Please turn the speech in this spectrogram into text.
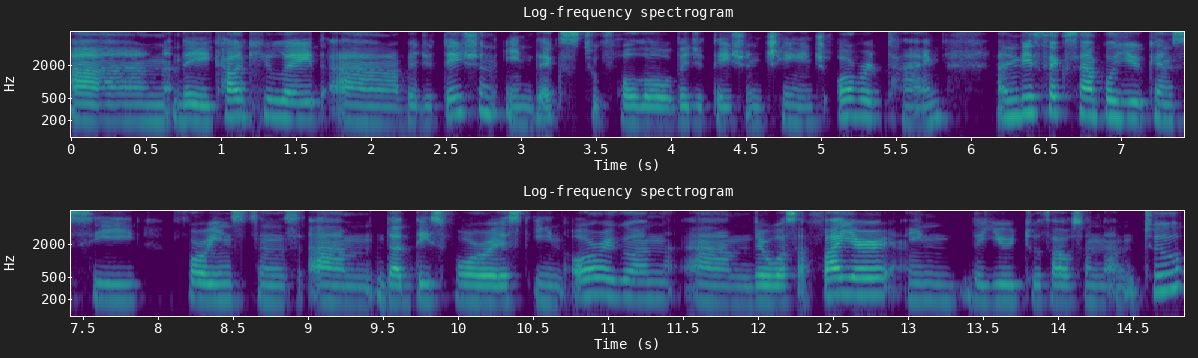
and they calculate a vegetation index to follow vegetation change over time. And in this example, you can see, for instance, um, that this forest in Oregon, um, there was a fire in the year 2002,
